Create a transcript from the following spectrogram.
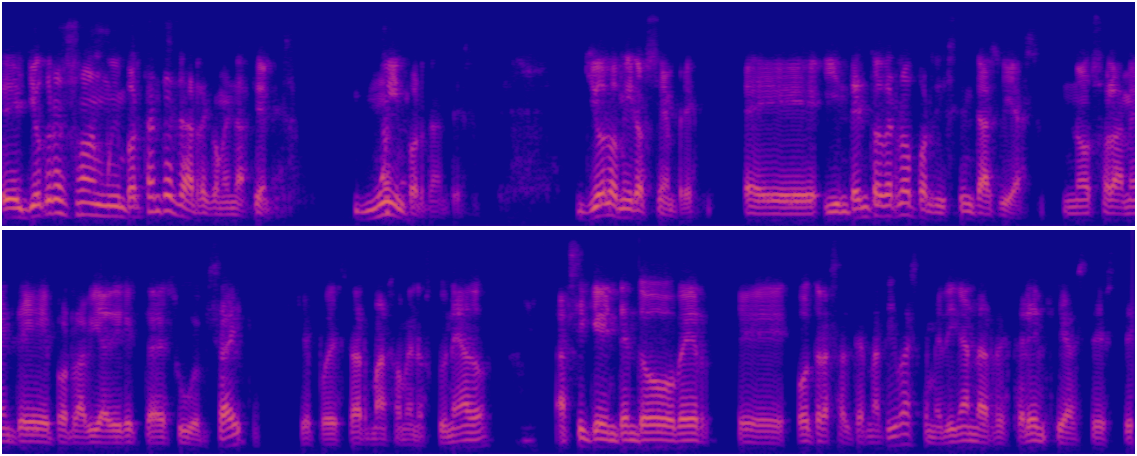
eh, yo creo que son muy importantes las recomendaciones, muy importantes. Yo lo miro siempre. Eh, intento verlo por distintas vías, no solamente por la vía directa de su website, que puede estar más o menos tuneado. Así que intento ver eh, otras alternativas que me digan las referencias de este,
